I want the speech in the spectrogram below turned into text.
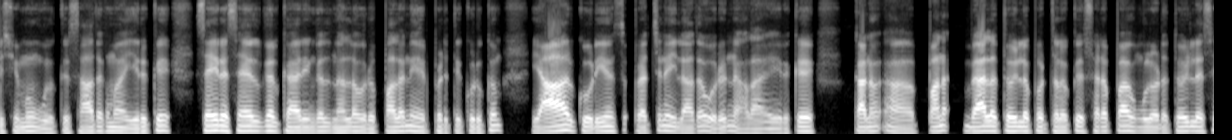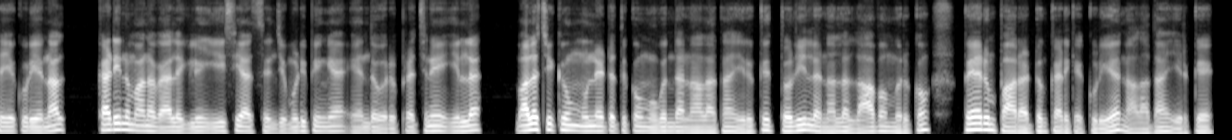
விஷயமும் உங்களுக்கு சாதகமாக இருக்குது செய்கிற செயல்கள், காரியங்கள் நல்ல ஒரு பலனை ஏற்படுத்தி கொடுக்கும். யார் கூடயும் பிரச்சனை இல்லாத ஒரு நாளாக இருக்குது கண பண வேலை, தொழிலை பொறுத்தளவுக்கு சிறப்பாக உங்களோட தொழிலை செய்யக்கூடிய நாள். கடினமான வேலைகளையும் ஈஸியாக செஞ்சு முடிப்பீங்க. எந்த ஒரு பிரச்சனையும் இல்லை வளர்ச்சிக்கும், முன்னேற்றத்துக்கும் உகந்த நாளாக தான் இருக்குது தொழிலில் நல்ல லாபம் இருக்கும். பேரும் பாராட்டும் கிடைக்கக்கூடிய நாளாக தான் இருக்குது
